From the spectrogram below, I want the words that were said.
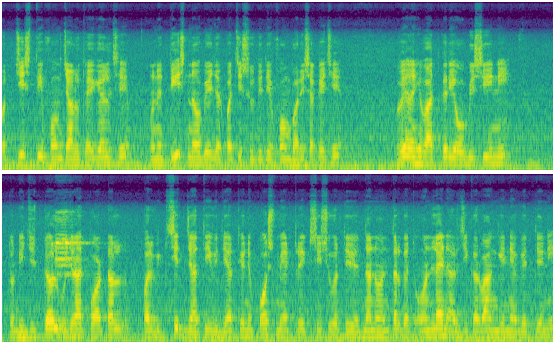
પચીસથી ફોર્મ ચાલુ થઈ ગયેલ છે અને ત્રીસ નવ બે હજાર પચીસ સુધી તે ફોર્મ ભરી શકે છે. હવે અહીં વાત કરીએ ઓબીસીની, તો ડિજિટલ ગુજરાત પોર્ટલ પર વિકસિત જાતિ વિદ્યાર્થીઓને પોસ્ટ મેટ્રિક શિષ્યવૃત્તિ યોજનાનો અંતર્ગત ઓનલાઈન અરજી કરવા અંગેની અગત્યની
